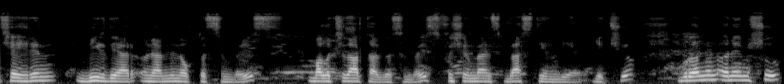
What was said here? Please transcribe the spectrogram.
şehrin bir diğer önemli noktasındayız. Balıkçılar tabyasındayız. Fisherman's Bastion diye geçiyor. Buranın önemi şu.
